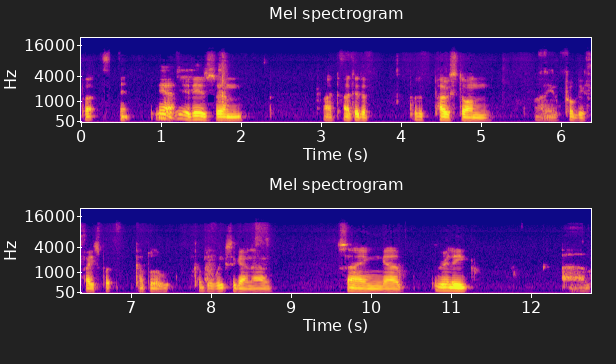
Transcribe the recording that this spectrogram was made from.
But it, Yeah. it is. Um, I, I did a put a post on, I think probably Facebook a couple of couple of weeks ago now, saying uh, really, um,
